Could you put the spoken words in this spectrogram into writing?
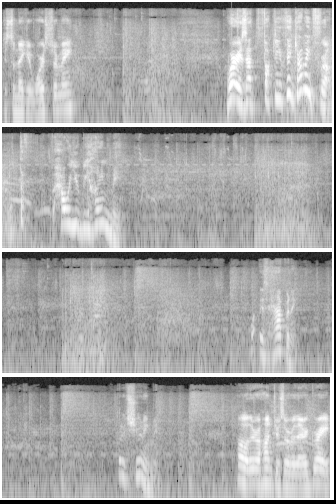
Just to make it worse for me? Where is that fucking thing coming from? What the How are you behind me? What is happening? What is shooting me? Oh, there are hunters over there. Great.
